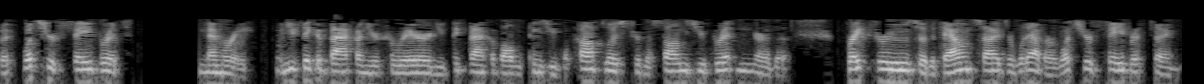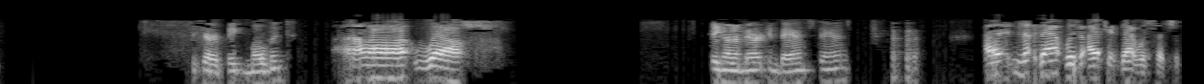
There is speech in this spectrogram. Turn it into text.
But what's your favorite memory when you think of back on your career and you think back of all the things you've accomplished or the songs you've written or the breakthroughs or the downsides or whatever? What's your favorite thing? Is there a big moment? Uh, well, Being on American Bandstand? Uh, no, that was I can, that was such a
